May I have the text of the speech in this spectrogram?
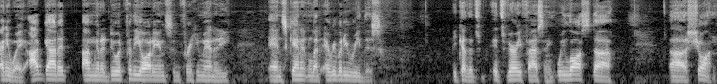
Anyway, I've got it. I'm going to do it for the audience and for humanity and scan it and let everybody read this because it's it's very fascinating. We lost uh, uh, Sean.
